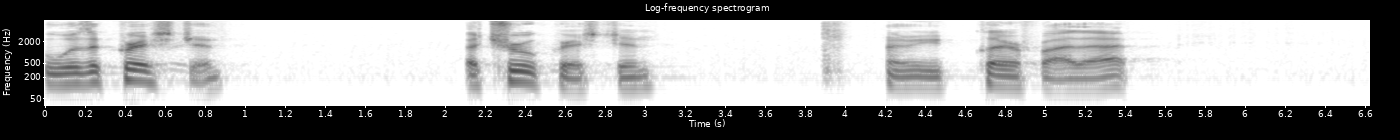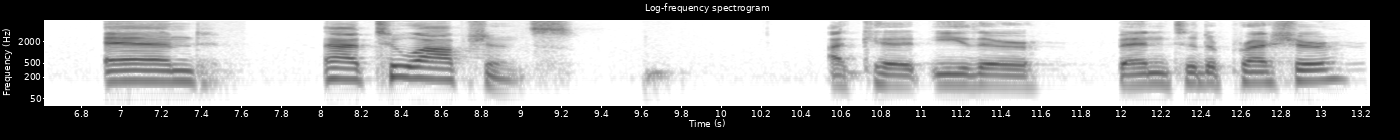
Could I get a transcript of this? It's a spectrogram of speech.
who was a Christian, a true Christian. Let me clarify that. And I had two options. I could either bend to the pressure,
